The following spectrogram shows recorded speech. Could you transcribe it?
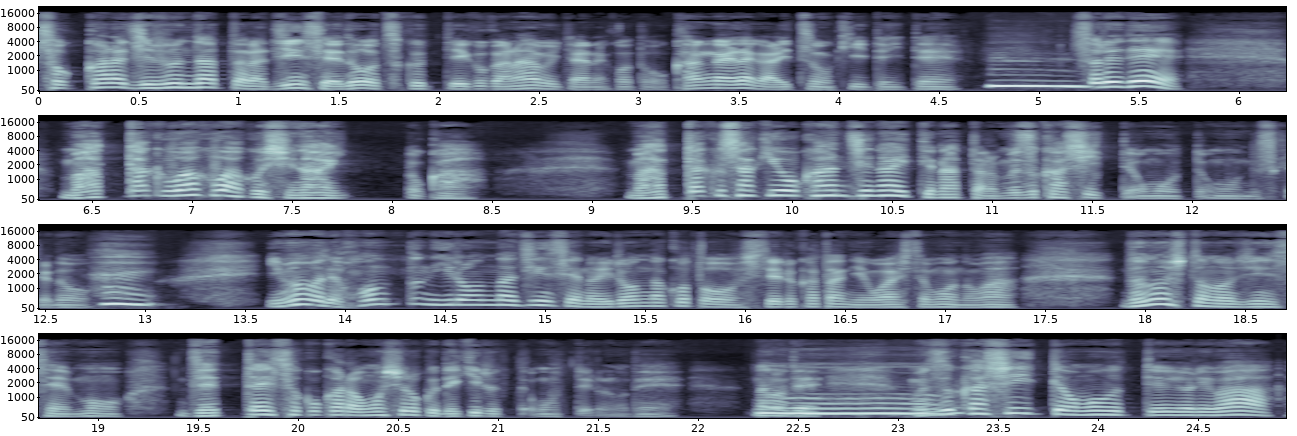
そこから自分だったら人生どう作っていくかな、みたいなことを考えながらいつも聞いていて、うん。それで、全くワクワクしないとか、全く先を感じないってなったら難しいって思うって思うんですけど、はい。今まで本当にいろんな人生のいろんなことをしている方にお会いして思うのは、どの人の人生も絶対そこから面白くできるって思っているので、なので、難難しいって思うっていうよりは、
